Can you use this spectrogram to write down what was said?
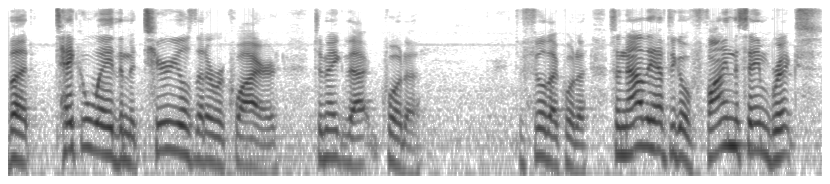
but take away the materials that are required to make that quota to fill that quota. So now they have to go find the same bricks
